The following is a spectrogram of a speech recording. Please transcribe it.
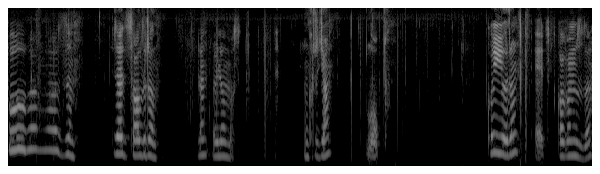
bulmam lazım. Biz hadi saldıralım. Lan öyle olmaz. Ben kıracağım. Lop. Koyuyorum. Evet kafamızda.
